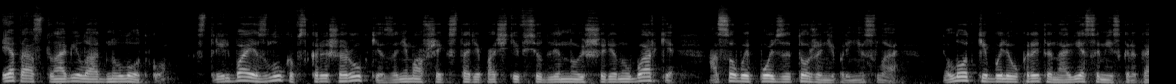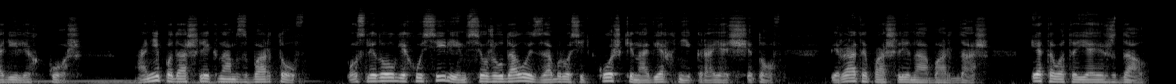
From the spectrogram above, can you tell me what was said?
Это остановило одну лодку. Стрельба из луков с крыши рубки, занимавшей, кстати, почти всю длину и ширину барки, особой пользы тоже не принесла — Лодки были укрыты навесами из крокодилях кож. Они подошли к нам с бортов. После долгих усилий им все же удалось забросить кошки на верхние края щитов. Пираты пошли на абордаж. Этого-то я и ждал.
